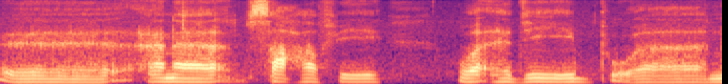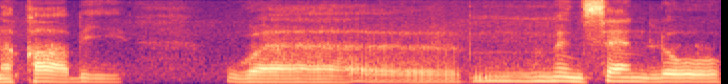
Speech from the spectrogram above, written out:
آه، أنا صحفي وأديب ونقابي وإنسان له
